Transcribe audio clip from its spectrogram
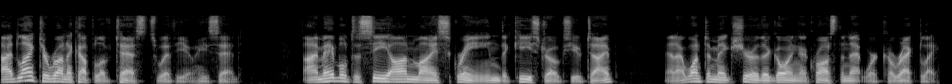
I'd like to run a couple of tests with you, he said. I'm able to see on my screen the keystrokes you type, and I want to make sure they're going across the network correctly.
